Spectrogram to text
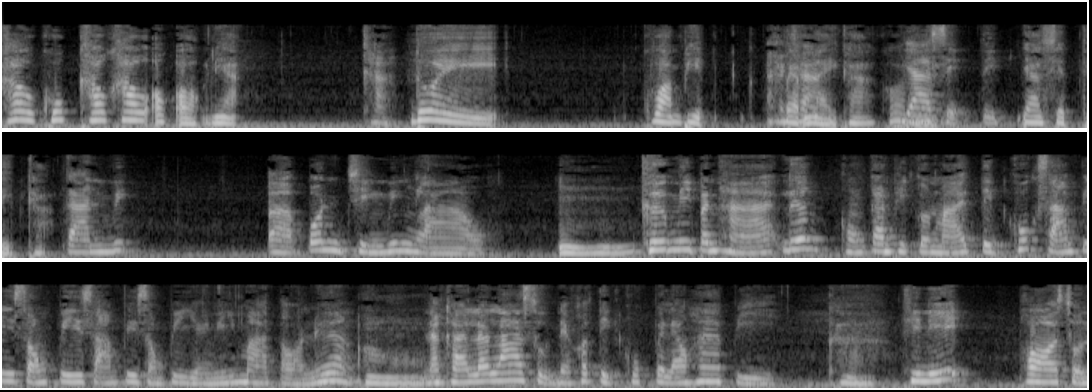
เข้าคุกเข้าเข้าออกออกเนี่ย ค่ะ ด้วยความผิดแบบไหนคะข้อไหนยาเสพติดยาเสพติดค่ะ การวิเอ่อปล้นชิงวิ่งราวอืม คือมีปัญหาเรื่องของการผิดกฎหมายติดคุก 3 ปี 2 ปี 3 ปี 2 ปีอย่างนี้มาต่อเนื่องอ๋อนะคะ แล้วล่าสุดเนี่ยเขาติดคุกไปแล้ว 5 ปีค่ะทีนี้พอสน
